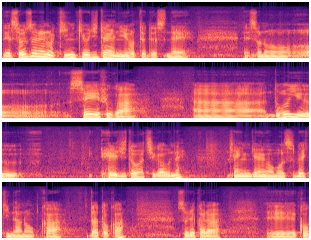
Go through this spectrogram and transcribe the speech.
でそれぞれの緊急事態によってですねその政府があどういう平時とは違うね権限を持つべきなのかだとかそれから、えー、国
